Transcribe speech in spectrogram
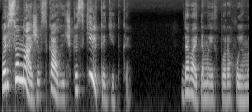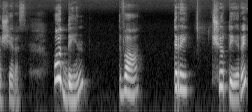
персонажів сказочки скільки, дітки? Давайте ми їх порахуємо ще раз. Один, два, три, чотири,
